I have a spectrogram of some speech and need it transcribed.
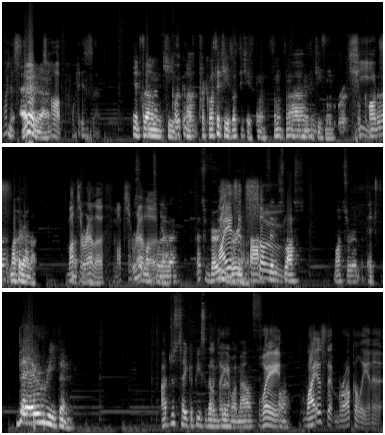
What is I don't know. top? What is that? It's um cheese. coconut. Uh, frick, what's the cheese? What's the cheese? Come on, someone, someone tell me Um, the cheese name. Cheese. ricotta? No. Mozzarella. Mozzarella. Mozzarella. mozzarella? That's very, Why is very it thin, so- thin sliced mozzarella. It's very thin. I'd just take a piece of that I'll and put it in it. my mouth. Wait, Oh. why is there broccoli in it?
